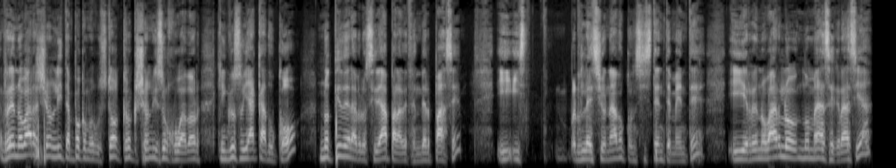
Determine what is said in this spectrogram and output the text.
Renovar a Sean Lee tampoco me gustó. Creo que Sean Lee es un jugador que incluso ya caducó. No tiene la velocidad para defender pase. Y lesionado consistentemente y renovarlo no me hace gracia.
